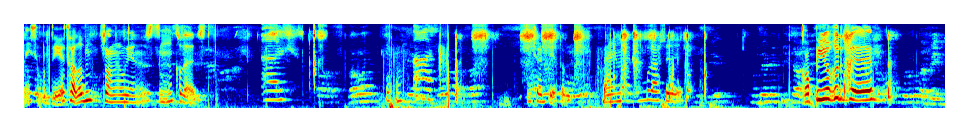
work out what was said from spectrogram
neyse burada yatalım sonra uyanırız. Ne kadar dışarıda yatalım. Benim evim burası. Kapıyı kırdı. durumu da benim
